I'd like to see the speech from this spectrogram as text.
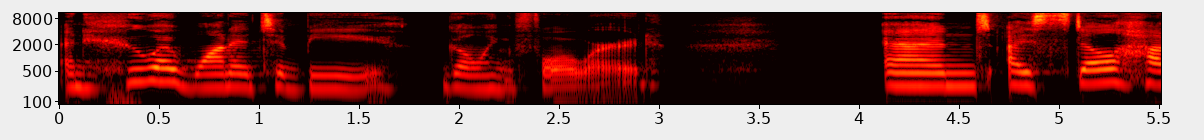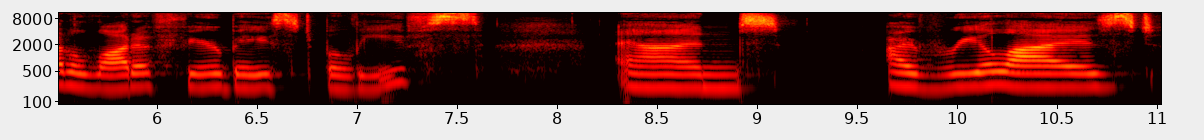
and who I wanted to be going forward. And I still had a lot of fear based beliefs. And I realized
